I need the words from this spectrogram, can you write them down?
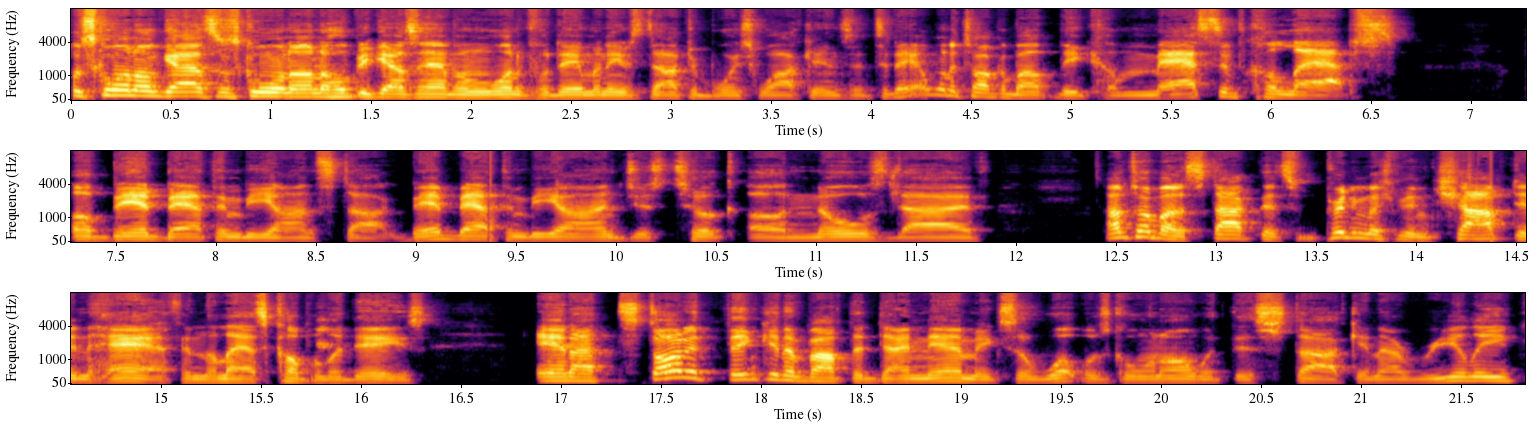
What's going on, guys? What's going on? I hope you guys are having a wonderful day. My name is Dr. Boyce Watkins, and today I want to talk about the massive collapse of Bed Bath and Beyond stock. Bed Bath and Beyond just took a nosedive. I'm talking about a stock that's pretty much been chopped in half in the last couple of days. And I started thinking about the dynamics of what was going on with this stock, and I really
